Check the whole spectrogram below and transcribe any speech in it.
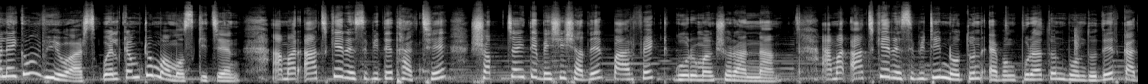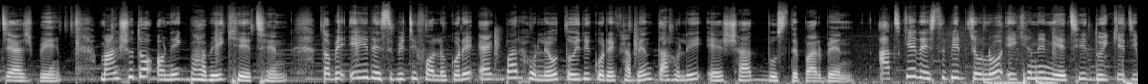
আলাইকুম viewers, welcome to momos kitchen. আমার আজকের রেসিপিতে থাকছে সবচাইতে বেশি স্বাদের পারফেক্ট গরু মাংস রান্না। আমার আজকের রেসিপিটি নতুন এবং পুরাতন বন্ধুদের কাজে আসবে। মাংস তো অনেকভাবেই খেয়েছেন, তবে এই রেসিপিটি ফলো করে একবার হলেও তৈরি করে খাবেন, তাহলেই এর স্বাদ বুঝতে পারবেন। আজকের রেসিপির জন্য এখানে নিয়েছি দুই কেজি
